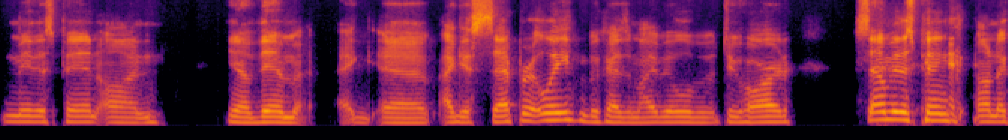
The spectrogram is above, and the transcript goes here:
me this pen on you know them, uh, I guess separately because it might be a little bit too hard. Sell me this pen on a,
